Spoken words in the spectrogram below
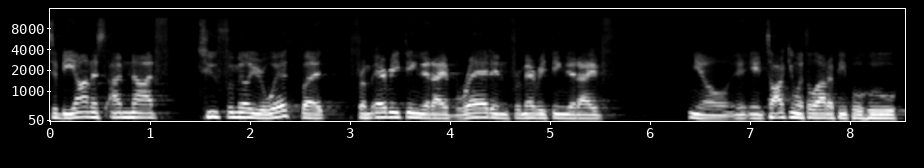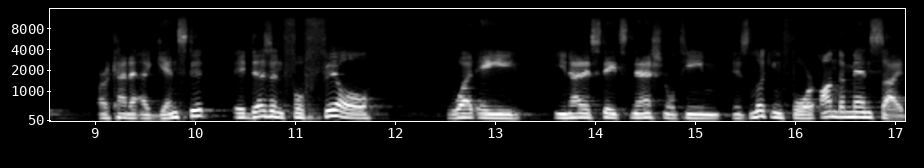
to be honest, I'm not too familiar with. But from everything that I've read and from everything that I've, you know, in, in talking with a lot of people who are kind of against it, it doesn't fulfill what a United States national team is looking for on the men's side.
